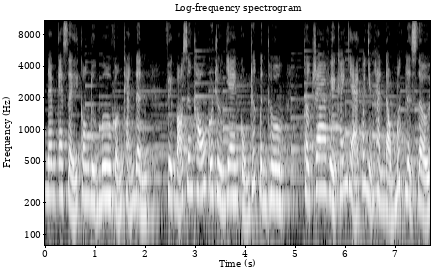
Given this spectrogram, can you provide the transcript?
nam ca sĩ Con Đường Mưa vẫn khẳng định việc bỏ sân khấu của Trường Giang cũng rất bình thường. Thật ra, việc khán giả có những hành động mất lịch sự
